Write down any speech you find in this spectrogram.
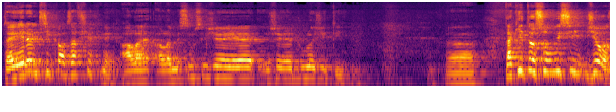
To je jeden příklad za všechny, ale, ale myslím si, že je, že je důležitý. Uh, taky to souvisí, že jo,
